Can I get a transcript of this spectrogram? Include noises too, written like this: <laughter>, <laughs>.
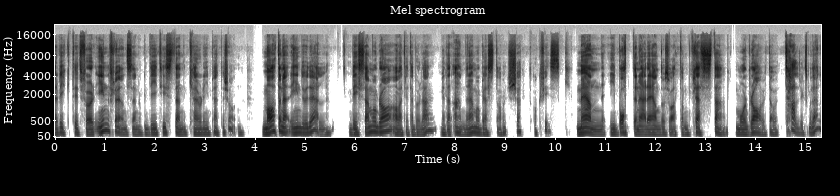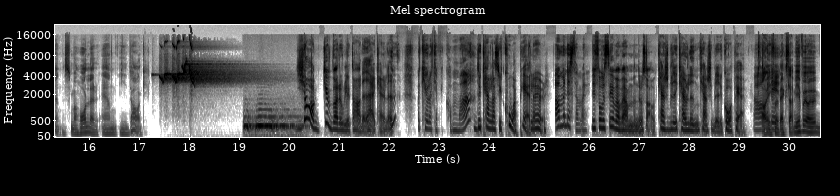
är viktigt för influensen och dietisten Caroline Pettersson. Maten är individuell. Vissa mår bra av att äta bullar medan andra mår bäst av kött och fisk. Men i botten är det ändå så att de flesta mår bra av tallriksmodellen som håller än idag. Ja, gud vad roligt att ha dig här Caroline. Vad kul att jag fick komma. Du kallas ju KP, eller hur? Ja, men det stämmer. Vi får väl se vad vi använder oss av. Kanske blir Caroline, kanske blir det KP. Ja, Ja, vi får det, växla. Vi får vara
